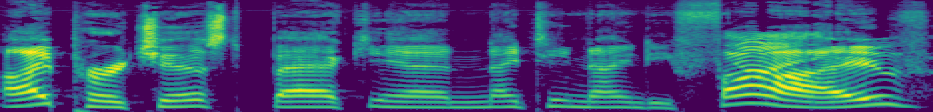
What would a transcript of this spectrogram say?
I purchased back in 1995.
